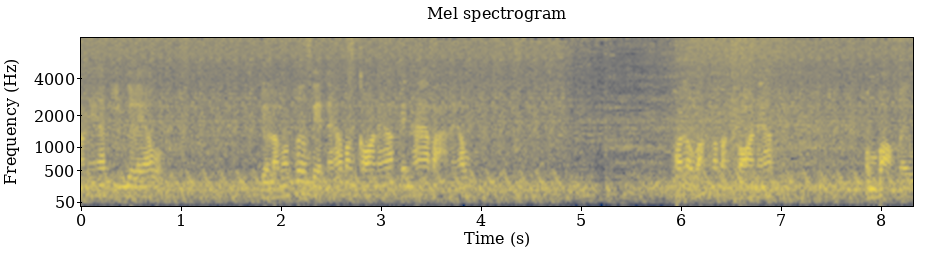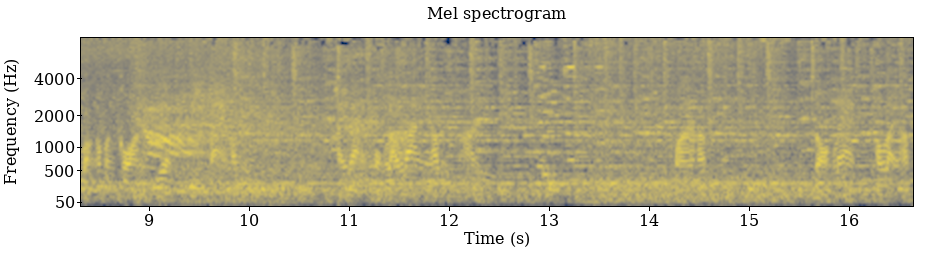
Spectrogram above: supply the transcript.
รนี่ยครับยิงไปเลยครับผมเดี๋ยวเรามาเพิ่มเบ็ดนะครับมังกรนะครับเป็นห้าบาทนะครับเพราะเราหวังกับมังกรนะครับ ผมบอกเลยหวังกับมังกรเลือกมีตายครับใครได้ของเราได้นะครับมาครับ ดอกแรกเท่าไหร่ครับ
